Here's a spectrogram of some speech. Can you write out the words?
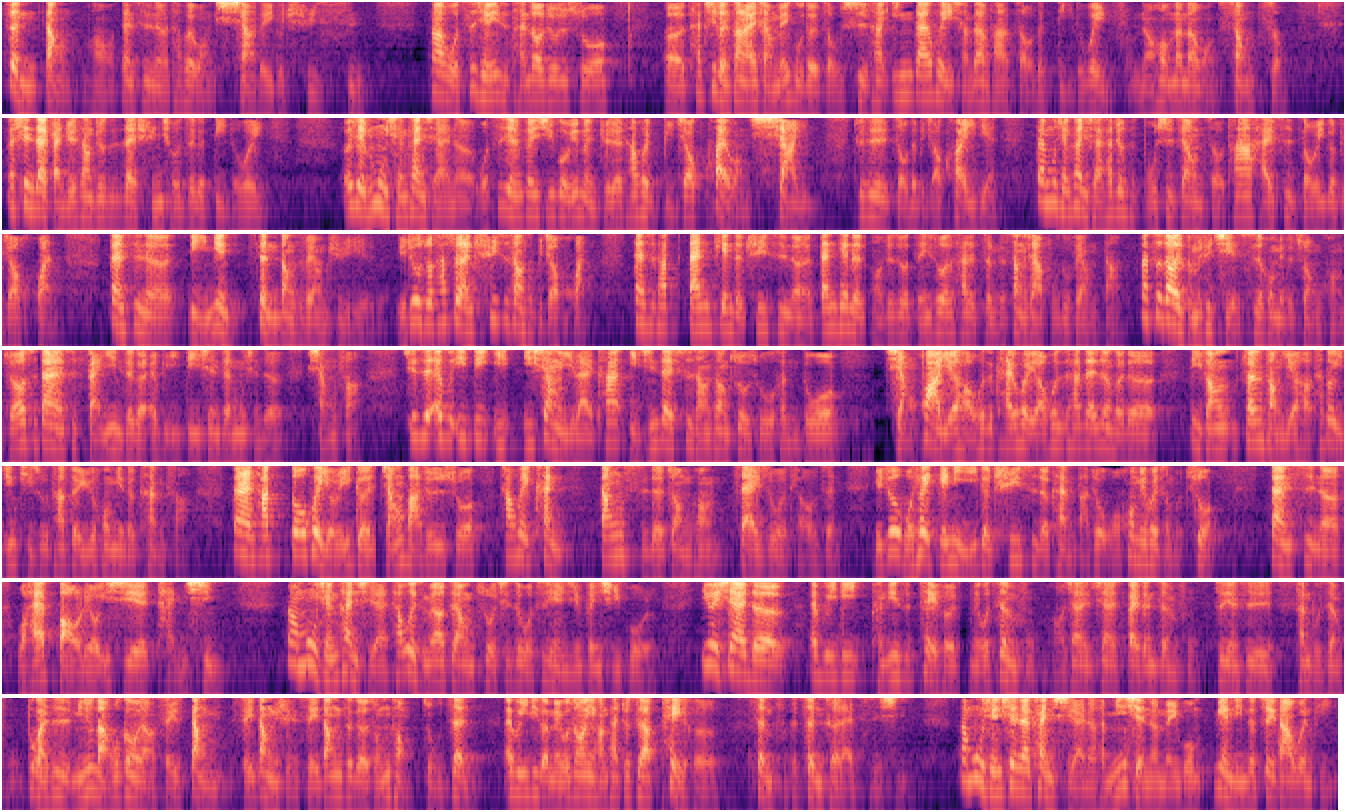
震荡，哦，但是呢，它会往下的一个趋势。那我之前一直谈到，就是说，呃，它基本上来讲，美股的走势，它应该会想办法找个底的位置，然后慢慢往上走。那现在感觉上就是在寻求这个底的位置，而且目前看起来呢，我之前分析过，原本觉得它会比较快往下一，就是走的比较快一点，但目前看起来它就是不是这样走，它还是走一个比较缓。但是呢，里面震荡是非常剧烈的。也就是说，它虽然趋势上是比较缓，但是它当天的趋势呢，当天的哦，就是说等于说它的整个上下幅度非常大。那这到底怎么去解释后面的状况？主要是当然是反映这个 FED 现在目前的想法。其实 FED 一一向以来，它已经在市场上做出很多讲话也好，或者开会也好，或者他在任何的地方专访也好，他都已经提出他对于后面的看法。当然，他都会有一个讲法，就是说他会看当时的状况再做调整，也就是我会给你一个趋势的看法，就我后面会怎么做，但是呢，我还保留一些弹性。那目前看起来，他为什么要这样做？其实我之前已经分析过了，因为现在的 FED 肯定是配合美国政府啊，现在现在是拜登政府，之前是川普政府，不管是民主党或共和党谁当谁当选，谁当这个总统主政。FED 的美国中央银行，它就是要配合政府的政策来执行。那目前现在看起来呢，很明显的，美国面临的最大问题，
